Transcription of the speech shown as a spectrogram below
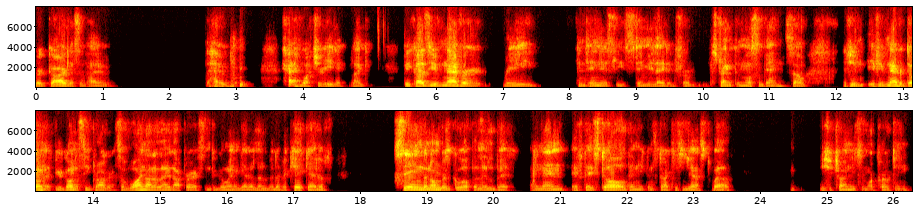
regardless of how how what you're eating, like, because you've never really continuously stimulated for strength and muscle gain. So if you if you've never done it, you're going to see progress. So why not allow that person to go in and get a little bit of a kick out of seeing the numbers go up a little bit, and then if they stall, then you can start to suggest, well, you should try and eat some more protein.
